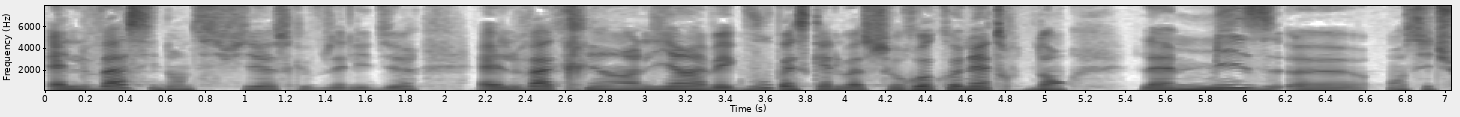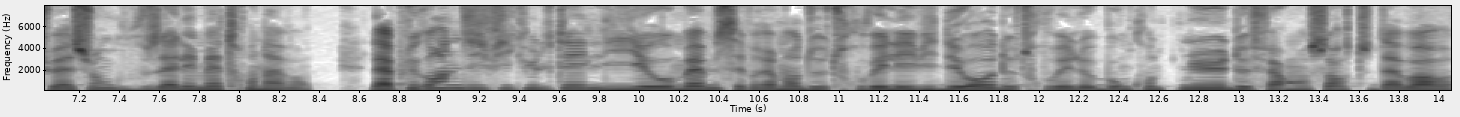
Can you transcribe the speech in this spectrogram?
elle va s'identifier à ce que vous allez dire, elle va créer un lien avec vous parce qu'elle va se reconnaître dans la mise euh, en situation que vous allez mettre en avant. La plus grande difficulté liée au même, c'est vraiment de trouver les vidéos, de trouver le bon contenu, de faire en sorte d'avoir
